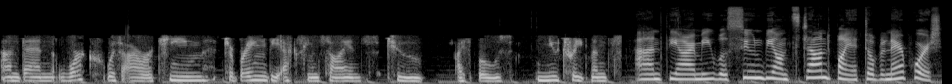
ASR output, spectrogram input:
and then work with our team to bring the excellent science to, I suppose, new treatments. And the Army will soon be on standby at Dublin Airport.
